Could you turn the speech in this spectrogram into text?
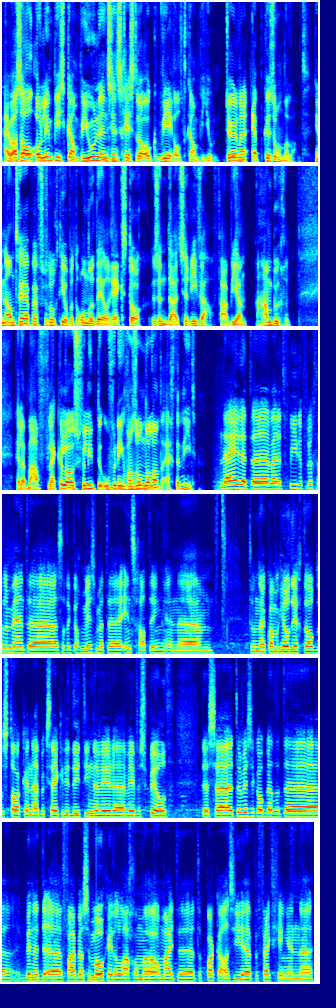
Hij was al Olympisch kampioen en sinds gisteren ook wereldkampioen. Turner Epke Zonderland. In Antwerpen versloeg hij op het onderdeel rekstok zijn Duitse rivaal Fabian Hambugen. Helemaal vlekkeloos verliep de oefening van Zonderland echter niet. Nee, dit, uh, bij het vierde vluchtelement uh, zat ik toch mis met de inschatting. En uh, toen eh, kwam ik heel dicht op de stok en heb ik zeker die drie tienden weer, weer verspeeld. Dus uh, toen wist ik ook dat het binnen uh, Fabian zijn mogelijkheden lag om, om mij te, te pakken als hij perfect ging. En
